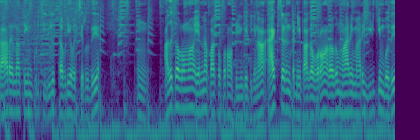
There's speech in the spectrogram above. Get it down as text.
காரை எல்லாத்தையும் பிடிச்சி இழுத்து அப்படியே வச்சிருது. அதுக்கப்புறமா என்ன பார்க்க போகிறோம் அப்படின்னு கேட்டிங்கன்னா ஆக்சிடென்ட் பண்ணி பார்க்க போகிறோம் அதாவது மாறி மாறி இடிக்கும்போது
